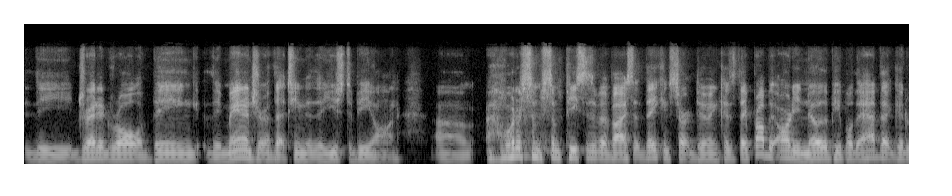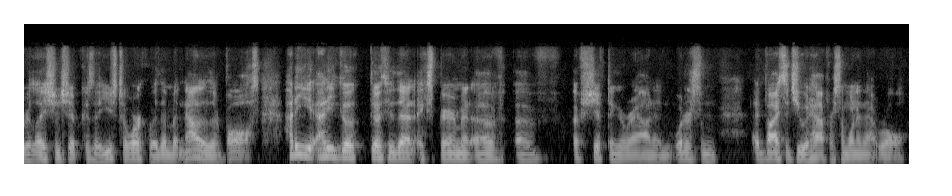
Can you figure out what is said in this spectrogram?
the dreaded role of being the manager of that team that they used to be on. Um, what are some some pieces of advice that they can start doing? Because they probably already know the people they have that good relationship because they used to work with them but now they're their boss. How do you how do you go go through that experiment of of of shifting around and what are some advice that you would have for someone in that role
